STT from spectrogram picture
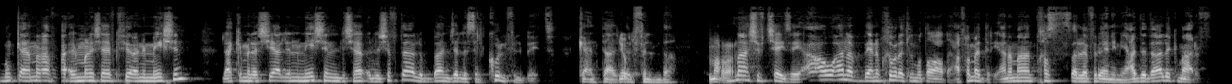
ممكن أنا ما ماني شايف كثير animation لكن من الأشياء ال animation اللي, شا... اللي شفتها لبان جلس الكل في البيت كإنتاج. الفيلم ذا. مرة. ما شفت شيء زي أو أنا يعني بخبرتي المتواضعة فما أدري. أنا ما متخصص إلا في الأنمي عدا ذلك ما أعرف.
